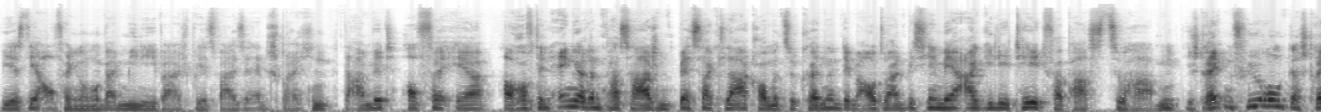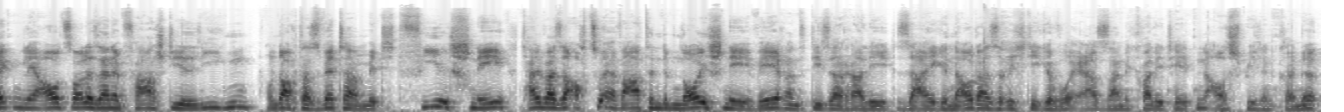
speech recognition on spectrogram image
wie es die Aufhängungen beim Mini beispielsweise entsprechen. Damit hoffe er, auch auf den engeren Passagen besser klarkommen zu können, dem Auto ein bisschen mehr Agilität verpasst zu haben. Die Streckenführung, das Streckenlayout solle seinem Fahrstil liegen und auch das Wetter mit viel Schnee, teilweise auch zu erwartendem Neuschnee während dieser Rallye sei genau das Richtige, wo er seine Qualitäten ausspielen könne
